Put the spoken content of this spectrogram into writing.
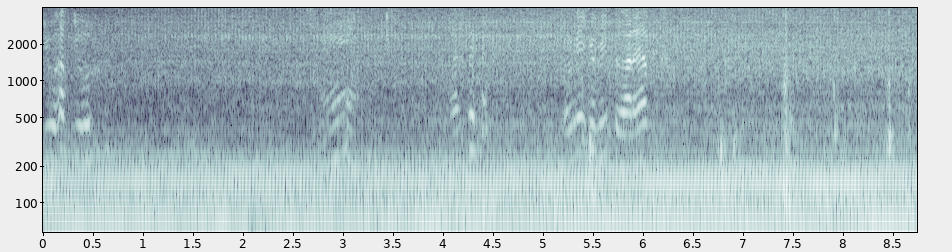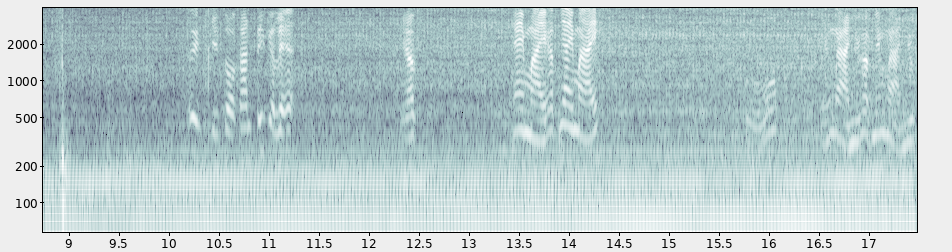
อยู่ครับอยู่แหมตรงนี้ก็มีตัวนะครับเอ้ยขี่ สองคันติดกันเลยอะนี่ครับง่ายไหมครับง่ายไหมโอ้โหยังหมานอยู่ครับยังหมานอยู่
